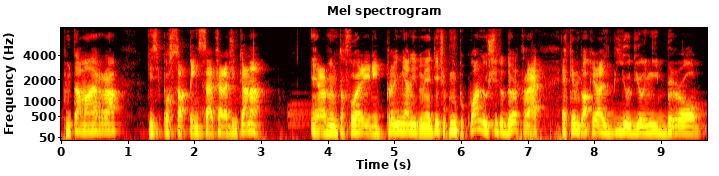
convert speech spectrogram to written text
più tamarra che si possa pensare, cioè la gincana era venuta fuori nei primi anni 2010, appunto quando è uscito Dirt 3, e Ken Block era il dio di ogni bro,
